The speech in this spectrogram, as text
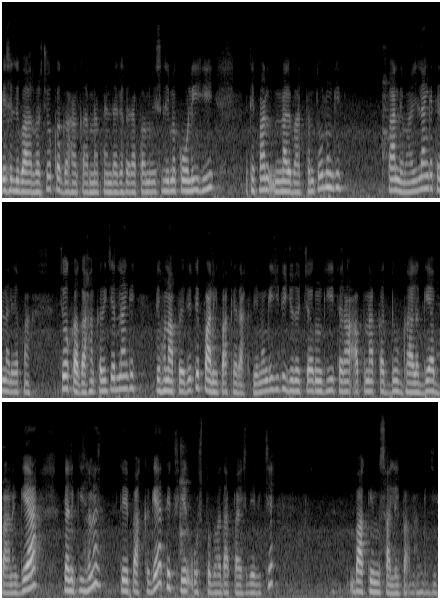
ਇਸ ਲਈ ਵਾਰ-ਵਾਰ ਝੋਕਾ ਗਾਹਾਂ ਕਰਨਾ ਪੈਂਦਾ ਕਿ ਫਿਰ ਆਪਾਂ ਨੂੰ ਇਸ ਲਈ ਮੈਂ ਕੋਲੀ ਹੀ ਇੱਥੇ ਭਾਂ, ਨਾਲੇ ਬਰਤਨ ਧੋ ਲੂੰਗੀ, ਭਾਂਡੇ ਮਾਂਜ ਲਾਂਗੇ ਤੇ ਨਾਲੇ ਆਪਾਂ ਝੋਕਾ ਗਾਹਾਂ ਕਰੀ ਚੱਲਾਂਗੇ ਤੇ ਹੁਣ ਆਪਾਂ ਇਹਦੇ ਤੇ ਪਾਣੀ ਪਾ ਕੇ ਰੱਖ ਦੇਵਾਂਗੇ ਜੀ, ਤੇ ਜਦੋਂ ਚੰਗੀ ਤਰ੍ਹਾਂ ਆਪਣਾ ਕੱਦੂ ਗਲ ਗਿਆ, ਬਣ ਗਿਆ, ਯਾਨੀ ਕਿ ਹਨਾ, ਤੇ ਪੱਕ ਗਿਆ, ਤੇ ਫਿਰ ਉਸ ਤੋਂ ਬਾਅਦ ਆਪਾਂ ਇਸ ਦੇ ਵਿੱਚ ਬਾਕੀ ਮਸਾਲੇ ਪਾਵਾਂਗੇ ਜੀ।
